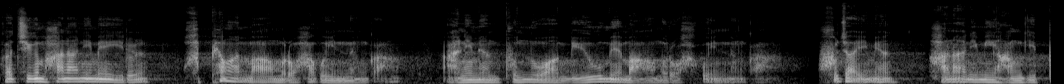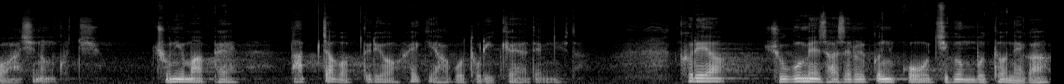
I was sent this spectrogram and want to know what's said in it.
그러니까 지금 하나님의 일을 화평한 마음으로 하고 있는가? 아니면 분노와 미움의 마음으로 하고 있는가? 후자이면 하나님이 안 기뻐하시는 거지요. 주님 앞에 납작 엎드려 회개하고 돌이켜야 됩니다. 그래야 죽음의 사슬을 끊고 지금부터 내가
